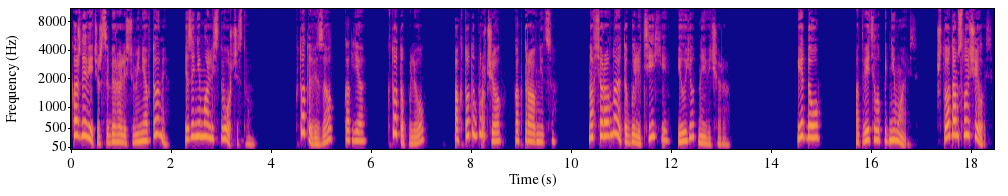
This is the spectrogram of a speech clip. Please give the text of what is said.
каждый вечер собирались у меня в доме и занимались творчеством. Кто-то вязал, как я, кто-то плел, а кто-то бурчал, как травница, но все равно это были тихие и уютные вечера. «Иду», — ответила, поднимаясь. «Что там случилось?»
